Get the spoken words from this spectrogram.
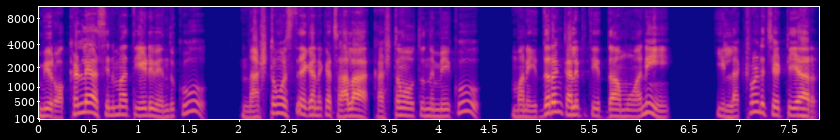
మీరొక్కళ్ళే ఆ సినిమా తీయడం ఎందుకు? నష్టం వస్తే గనక చాలా కష్టమవుతుంది మీకు. మన ఇద్దరం కలిపి తీద్దాము అని ఈ లక్ష్మణ చెట్టియార్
